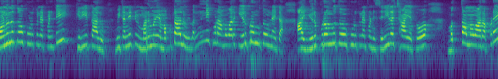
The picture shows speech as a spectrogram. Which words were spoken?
మణులతో కూడుకున్నటువంటి కిరీటాలు వీటన్నిటి మణిమయ మకుటాలు ఇవన్నీ కూడా అమ్మవారికి ఎరుపు రంగుతో ఉన్నాయట. ఆ ఎరుపు రంగుతో కూడుకున్నటువంటి శరీర ఛాయతో మొత్తం అమ్మవారు అప్పుడే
